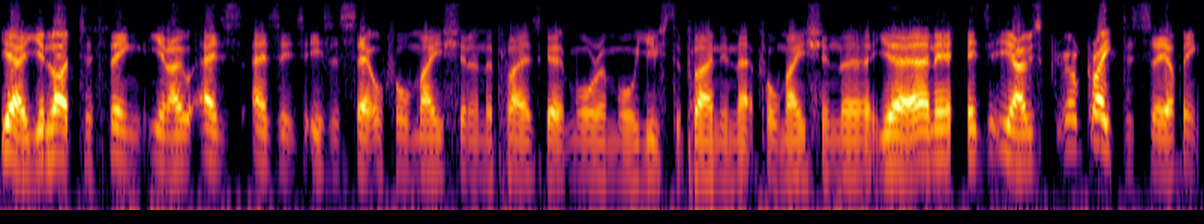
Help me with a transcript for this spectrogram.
yeah, you'd like to think, you know, as as it is a settled formation and the players get more and more used to playing in that formation. That yeah, and it, it you know it's great to see. I think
